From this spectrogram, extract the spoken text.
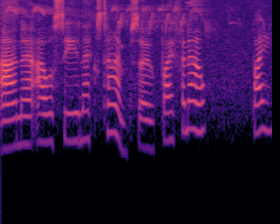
And uh, I will see you next time. So bye for now. Bye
